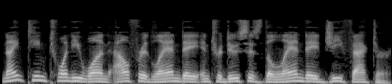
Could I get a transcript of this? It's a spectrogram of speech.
1921 Alfred Landé introduces the Landé G factor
